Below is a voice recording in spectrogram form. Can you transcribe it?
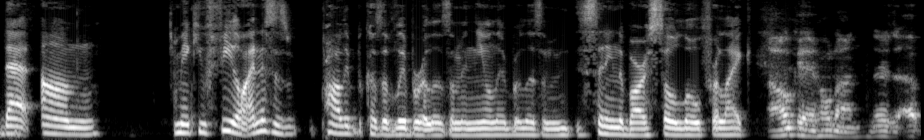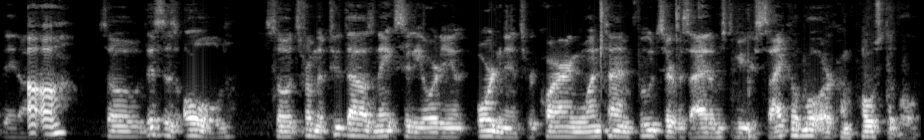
that um make you feel and this is probably because of liberalism and neoliberalism setting the bar so low for like Oh, okay, hold on. There's an update. on uh-oh So this is old. So it's from the 2008 city ordinance requiring one-time food service items to be recyclable or compostable.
